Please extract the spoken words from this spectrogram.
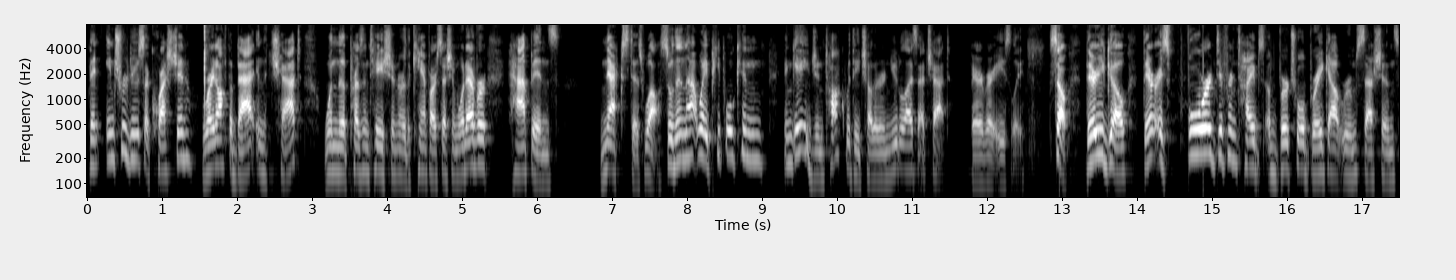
then introduce a question right off the bat in the chat when the presentation or the campfire session, whatever happens, next as well. So then that way people can engage and talk with each other and utilize that chat very, very easily. So there you go. There is four different types of virtual breakout room sessions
